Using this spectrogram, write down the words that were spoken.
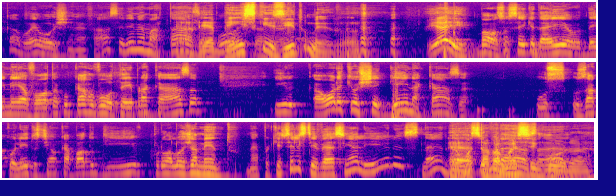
acabou, é hoje, né? Falei, ah, você veio me matar. É, é bem esquisito né? mesmo. E aí? Bom, só sei que daí eu dei meia volta com o carro, voltei para casa. E a hora que eu cheguei na casa, os, os acolhidos tinham acabado de ir para o alojamento, né? Porque se eles estivessem ali, eles, né, dão é, uma segurança. mais seguro, né?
